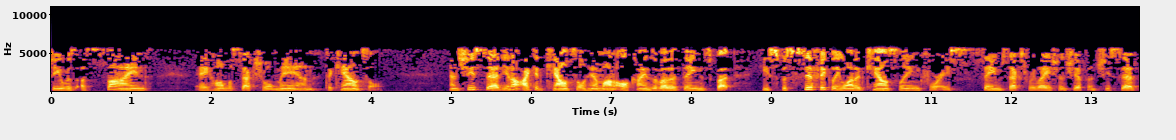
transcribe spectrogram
she was assigned a homosexual man to counsel. And she said, you know, I could counsel him on all kinds of other things, but he specifically wanted counseling for a same sex relationship. And she said,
